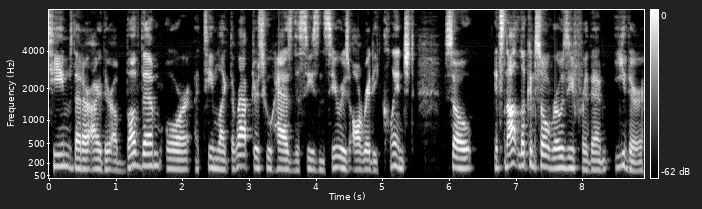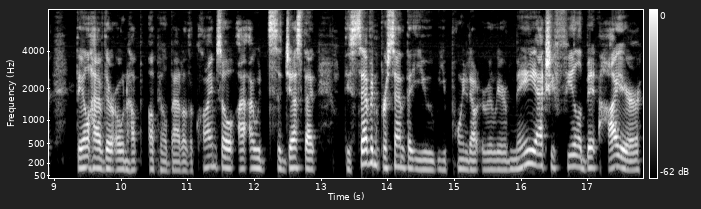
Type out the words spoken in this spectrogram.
teams that are either above them or a team like the Raptors who has the season series already clinched. So it's not looking so rosy for them either. They'll have their own up, uphill battle to climb. So I, I would suggest that the seven percent that you you pointed out earlier may actually feel a bit higher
